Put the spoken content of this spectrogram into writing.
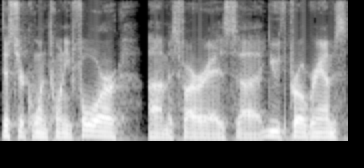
District 124, um, as far as uh, youth programs.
